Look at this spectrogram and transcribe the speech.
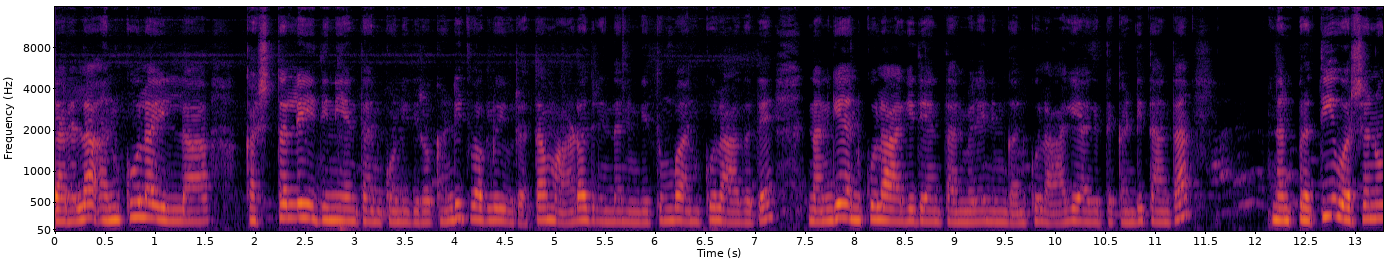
ಯಾರೆಲ್ಲ ಅನುಕೂಲ ಇಲ್ಲ, ಕಷ್ಟದಲ್ಲೇ ಇದ್ದೀನಿ ಅಂತ ಅಂದ್ಕೊಂಡಿದ್ದೀರೋ ಖಂಡಿತವಾಗ್ಲೂ ಈ ವ್ರತ ಮಾಡೋದ್ರಿಂದ ನಿಮಗೆ ತುಂಬ ಅನುಕೂಲ ಆಗುತ್ತೆ. ನನಗೆ ಅನುಕೂಲ ಆಗಿದೆ ಅಂತ ಅಂದಮೇಲೆ ನಿಮ್ಗೆ ಅನುಕೂಲ ಆಗೇ ಆಗುತ್ತೆ ಖಂಡಿತ ಅಂತ ನಾನು ಪ್ರತಿ ವರ್ಷವೂ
